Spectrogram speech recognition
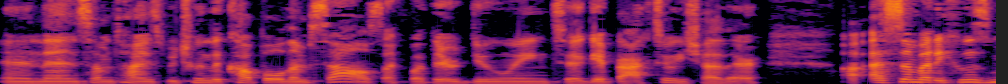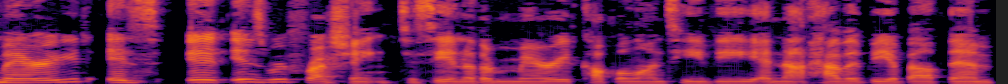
And then sometimes between the couple themselves, like what they're doing to get back to each other. Uh, as somebody who's married, it's it is refreshing to see another married couple on TV and not have it be about them,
